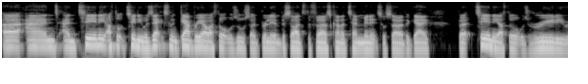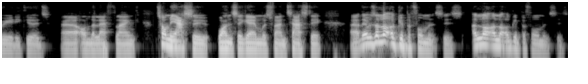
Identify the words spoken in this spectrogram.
uh, and and Tierney. I thought Tierney was excellent. Gabriel, I thought was also brilliant. Besides the first kind of ten minutes or so of the game, but Tierney, I thought was really really good uh, on the left flank. Tomiyasu once again was fantastic. Uh, there was a lot of good performances, a lot, a lot of good performances.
